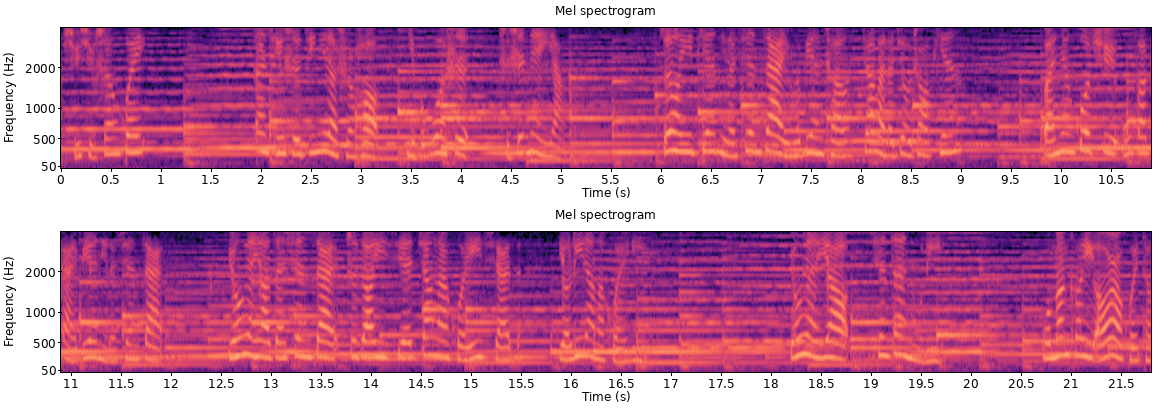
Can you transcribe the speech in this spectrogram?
栩栩生辉。但其实经历的时候，你不过是只是那样。总有一天，你的现在也会变成将来的旧照片。怀念过去无法改变你的现在，永远要在现在制造一些将来回忆起来的有力量的回忆。永远要现在努力。我们可以偶尔回头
